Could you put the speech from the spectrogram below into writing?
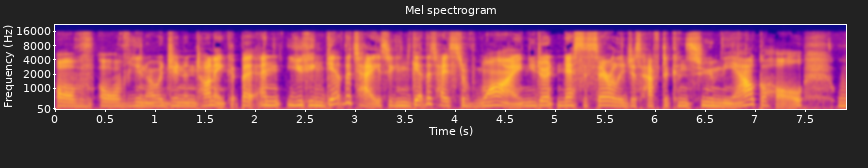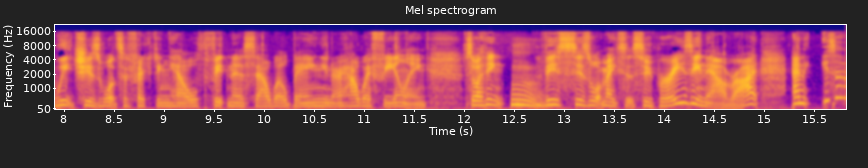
of, of you know, a gin and tonic. But and you can get the taste. You can get the taste of wine. You don't necessarily just have to consume the alcohol, which is what's affecting health, fitness, our well-being. You know, how we're feeling. So I think mm. this is what makes it super easy now, right? And isn't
